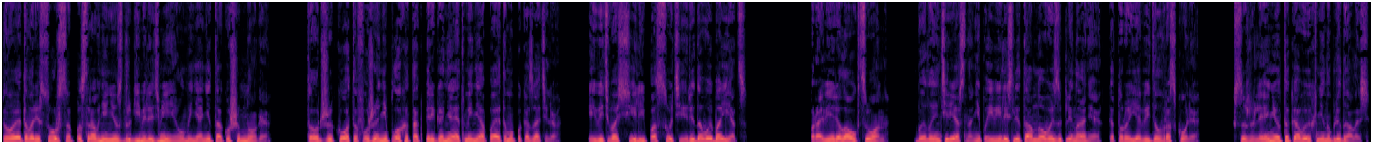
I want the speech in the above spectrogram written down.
то этого ресурса по сравнению с другими людьми у меня не так уж и много. Тот же Котов уже неплохо так перегоняет меня по этому показателю. И ведь Василий, по сути, рядовой боец. Проверил аукцион. Было интересно, не появились ли там новые заклинания, которые я видел в расколе. К сожалению, таковых не наблюдалось.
